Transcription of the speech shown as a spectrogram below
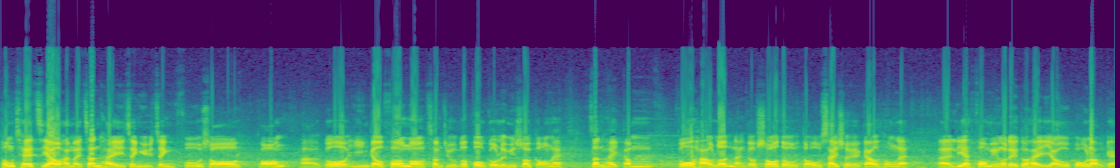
通車之後，係咪真係正如政府所講嚇嗰個研究方案，甚至乎嗰個報告裡面所講呢，真係咁高效率能夠疏導到西隧嘅交通呢，誒、呢一方面我哋都係有保留嘅。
